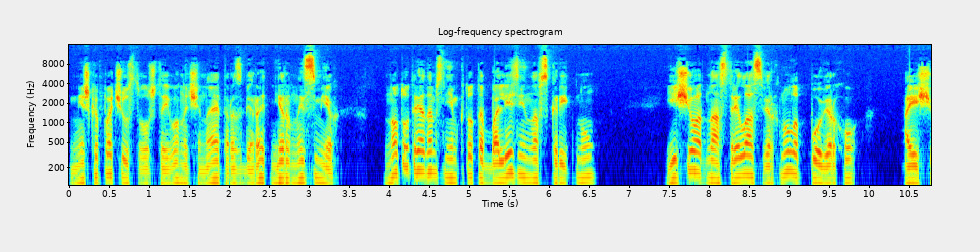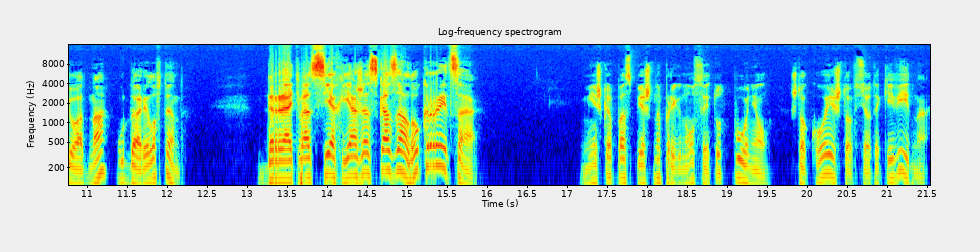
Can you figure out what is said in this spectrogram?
Мишка почувствовал, что его начинает разбирать нервный смех. Но тут рядом с ним кто-то болезненно вскрикнул. Еще одна стрела сверхнула поверху, а еще одна ударила в тент. «Драть вас всех, я же сказал, укрыться!» Мишка поспешно пригнулся и тут понял, что кое-что все-таки видно.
